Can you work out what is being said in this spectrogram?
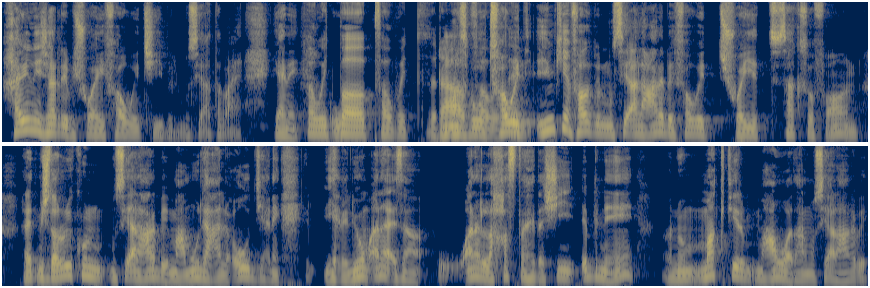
خليني أجرب شوي فوت شيء بالموسيقى تبعي. يعني فوت بوب فوت راب مزبوط. إيه. فوت يمكن فوت بالموسيقى العربي فوت شوية ساكسوفون هيك مش ضروري يكون الموسيقى العربي معمولة على العود. يعني يعني اليوم أنا إذا وأنا لاحظت هذا الشيء ابني إنه ما كتير معود على الموسيقى العربي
